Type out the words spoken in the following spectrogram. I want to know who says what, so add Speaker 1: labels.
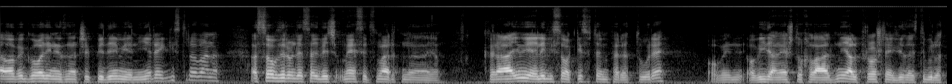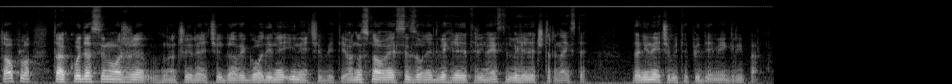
Speaker 1: Ove godine, znači, epidemija nije registrovana, a s obzirom da je sad već mesec mart na kraju, je li visoke su temperature, ovih dana nešto hladnije, ali prošle je zaista bilo toplo, tako da se može znači, reći da ove godine i neće biti, odnosno ove sezone 2013. 2014. da ni neće biti epidemije gripa.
